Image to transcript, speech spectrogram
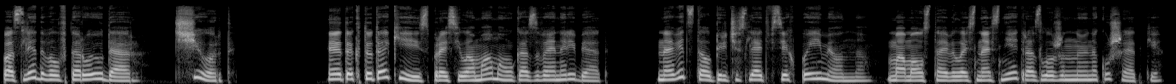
Последовал второй удар. «Чёрт!» «Это кто такие?» — спросила мама, указывая на ребят. На стал перечислять всех поименно. Мама уставилась на снеть, разложенную на кушетке.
